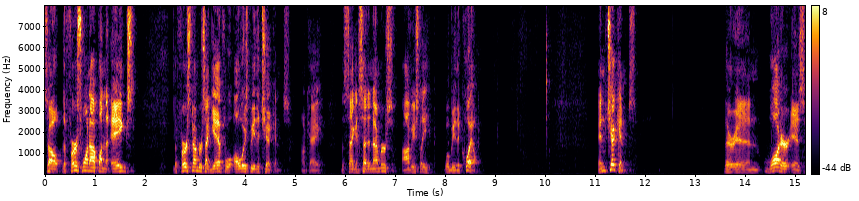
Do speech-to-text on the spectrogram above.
So the first one up on the eggs, the first numbers I give will always be the chickens. Okay. The second set of numbers, obviously, will be the quail. In chickens, they're in water is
